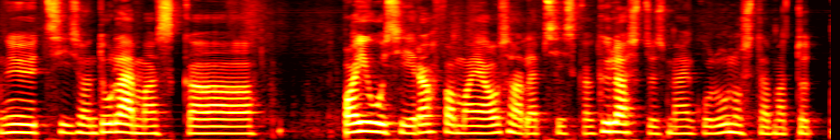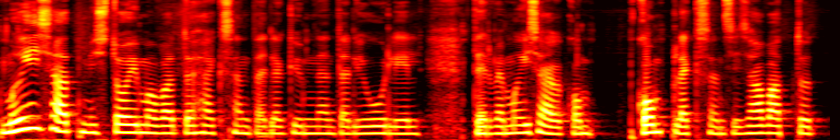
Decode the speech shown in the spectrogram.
nüüd siis on tulemas ka Pajusi rahvamaja osaleb siis ka külastusmängul Unustamatud mõisad, mis toimuvad üheksandal ja kümnendal juulil. terve mõisa kom-, kompleks on siis avatud,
